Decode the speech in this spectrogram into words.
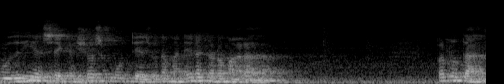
podria ser que això es muntés d'una manera que no m'agrada. Per tant,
